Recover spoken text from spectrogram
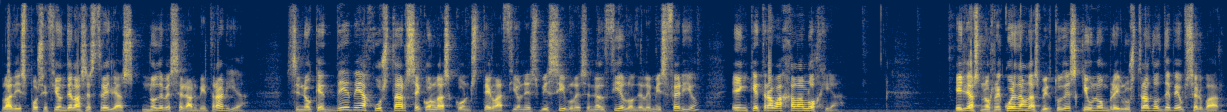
La disposición de las estrellas no debe ser arbitraria, sino que debe ajustarse con las constelaciones visibles en el cielo del hemisferio en que trabaja la logia. Ellas nos recuerdan las virtudes que un hombre ilustrado debe observar,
